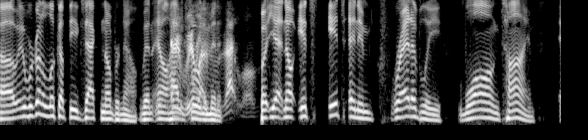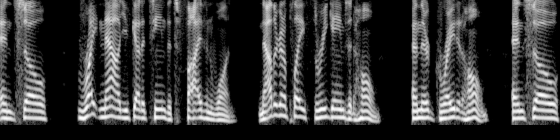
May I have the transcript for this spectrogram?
uh, we're going to look up the exact number now, and, and I'll have it for you in a minute. But yeah, no, it's it's an incredibly long time, and so right now you've got a team that's five and one. Now they're going to play three games at home, and they're great at home, and so.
